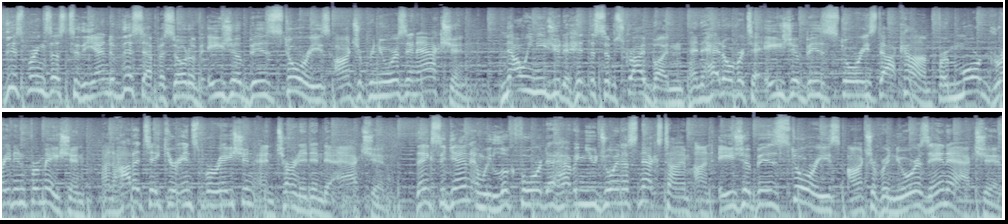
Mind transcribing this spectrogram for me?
This brings us to the end of this episode of Asia Biz Stories Entrepreneurs in Action. Now we need you to hit the subscribe button and head over to AsiaBizStories.com for more great information on how to take your inspiration and turn it into action. Thanks again, and we look forward to having you join us next time on Asia Biz Stories Entrepreneurs in Action.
